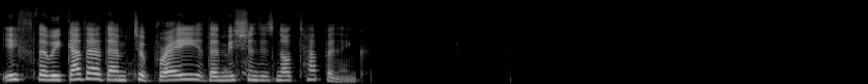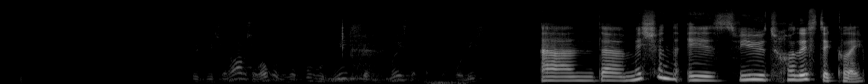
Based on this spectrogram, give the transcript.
If we gather them to pray, the mission is not happening. And the mission is viewed holistically.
